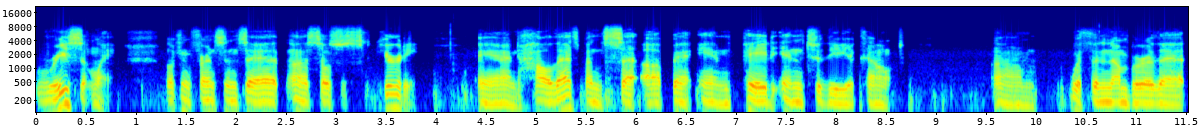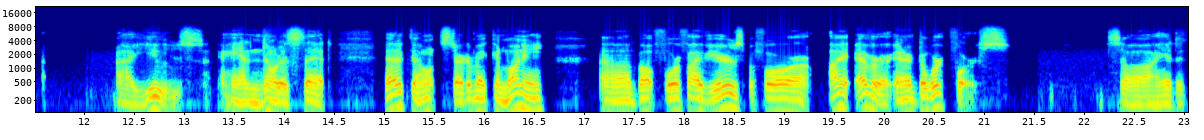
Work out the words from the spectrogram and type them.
recently, looking, for instance, at uh, Social Security. and how that's been set up and paid into the account um, with the number that I use. And notice that that account started making money uh, about four or five years before I ever entered the workforce. So I had to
